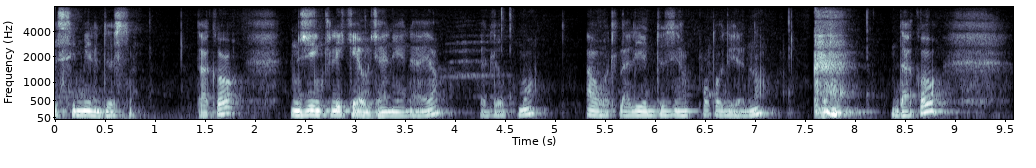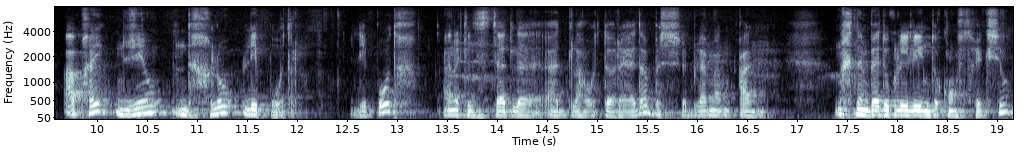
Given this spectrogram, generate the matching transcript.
6200 d'accord? J'ai cliqué au le à ah, votre deuxième d'accord. Après j'ai un les poutres. Les poutres avec le stade de la hauteur blâme pas. De construction.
